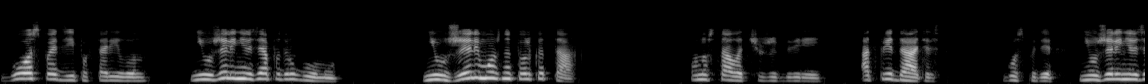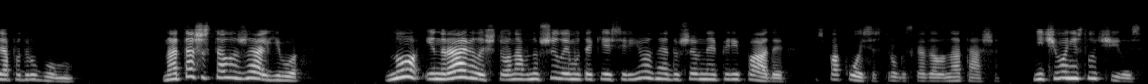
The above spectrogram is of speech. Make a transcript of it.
"Господи", повторил он. "Неужели нельзя по-другому? Неужели можно только так?" Он устал от чужих дверей, от предательств. Господи, неужели нельзя по-другому? Наташе стало жаль его, но и нравилось, что она внушила ему такие серьезные душевные перепады. "Успокойся", строго сказала Наташа. "Ничего не случилось.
